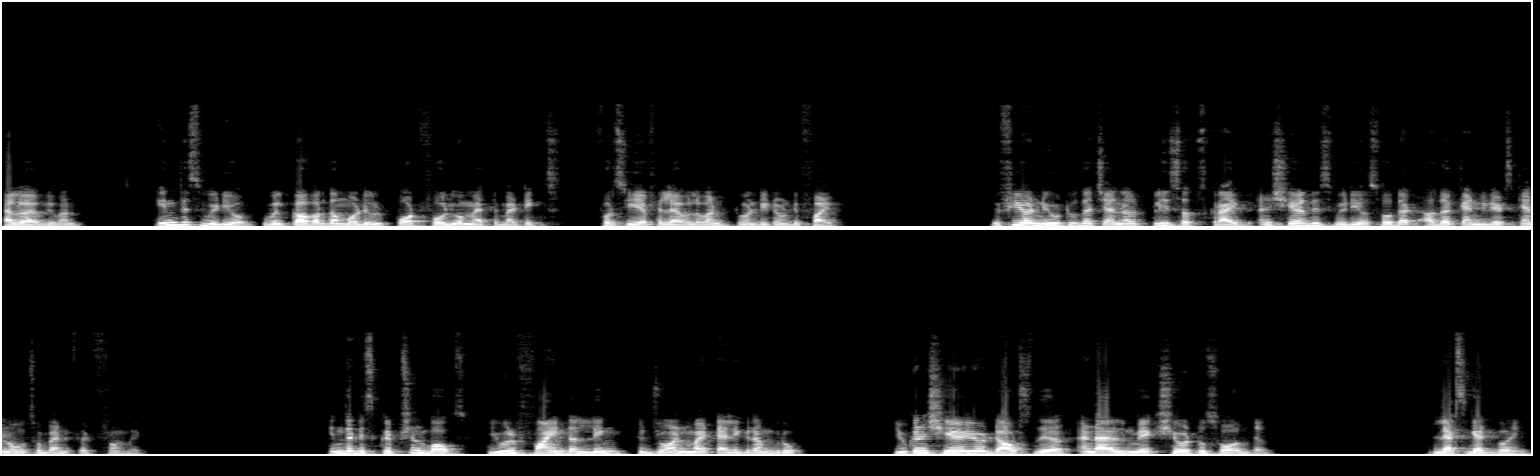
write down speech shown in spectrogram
Hello everyone. In this video, we will cover the module Portfolio Mathematics for CFA Level 1 2025. If you are new to the channel, please subscribe and share this video so that other candidates can also benefit from it. In the description box, you will find a link to join my Telegram group. You can share your doubts there and I will make sure to solve them. Let's get going.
